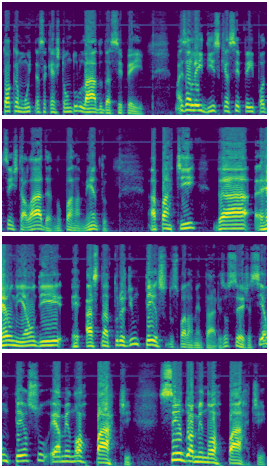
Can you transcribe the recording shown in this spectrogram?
toca muito nessa questão do lado da CPI. Mas a lei diz que a CPI pode ser instalada no parlamento a partir da reunião de eh, assinaturas de um terço dos parlamentares. Ou seja, se é um terço, é a menor parte. Sendo a menor parte,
